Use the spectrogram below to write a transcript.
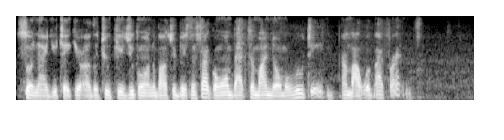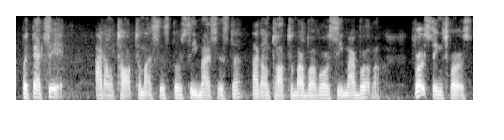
So now you take your other two kids, you go on about your business. I go on back to my normal routine. I'm out with my friends. But that's it. I don't talk to my sister or see my sister. I don't talk to my brother or see my brother. First things first,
